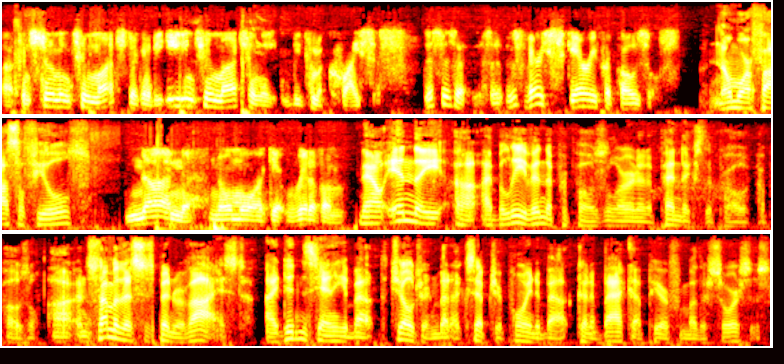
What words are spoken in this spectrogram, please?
uh, consuming too much. They're going to be eating too much, and they become a crisis. This is a this is very scary proposals. No more fossil fuels. None, no more. Get rid of them. Now, in the, uh, I believe, in the proposal or in an appendix to the pro- proposal, uh, and some of this has been revised. I didn't see anything about the children, but I accept your point about kind of backup here from other sources.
